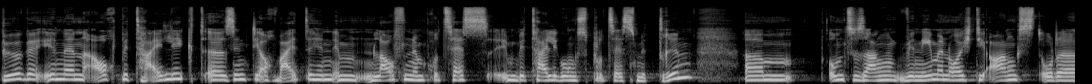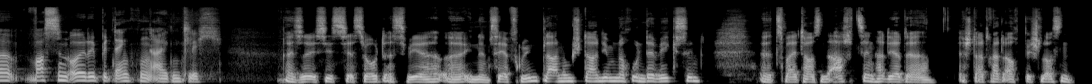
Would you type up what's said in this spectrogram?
BürgerInnen auch beteiligt? Äh, sind die auch weiterhin im laufenden Prozess, im Beteiligungsprozess mit drin? Ähm, um zu sagen, wir nehmen euch die Angst oder was sind eure Bedenken eigentlich? Also es ist ja so, dass wir äh, in einem sehr frühen Planungsstadium noch unterwegs sind. Äh, 2018 hat ja der Stadtrat auch beschlossen,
